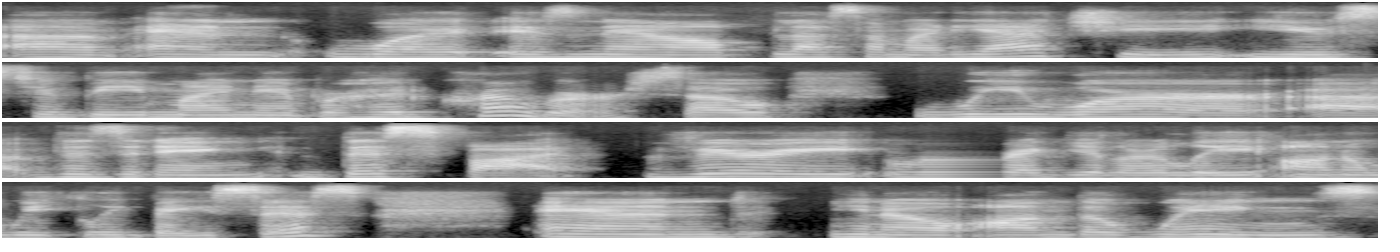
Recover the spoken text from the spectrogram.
Um, and what is now Plaza Mariachi used to be my neighborhood Kroger. So we were uh, visiting this spot very regularly on a weekly basis. And, you know, on the wings,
